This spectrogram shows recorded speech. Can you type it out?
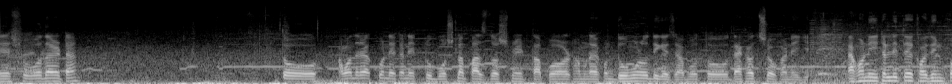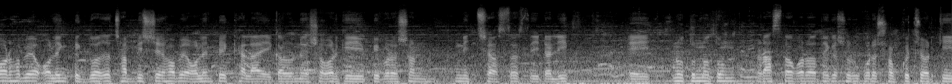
এই শুভদা এটা। তো আমাদের এখন এখানে একটু বসলাম পাঁচ দশ মিনিট, তারপর আমরা এখন ডোমোর দিকে যাব, তো দেখা হচ্ছে ওখানে গিয়ে। এখন ইটালিতে কদিন পর হবে অলিম্পিক? দু হাজার হবে অলিম্পিক খেলা, এই কারণে সবার কি প্রিপারেশন নিচ্ছে আস্তে আস্তে ইটালি? এই নতুন নতুন রাস্তা করা থেকে শুরু করে সব কিছু আর কি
